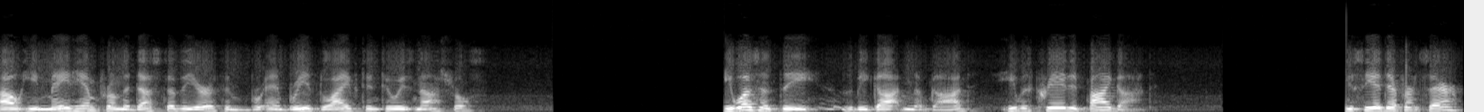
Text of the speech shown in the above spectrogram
How he made him from the dust of the earth and, and breathed life into his nostrils? He wasn't the, the begotten of God. He was created by God. You see a difference there?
